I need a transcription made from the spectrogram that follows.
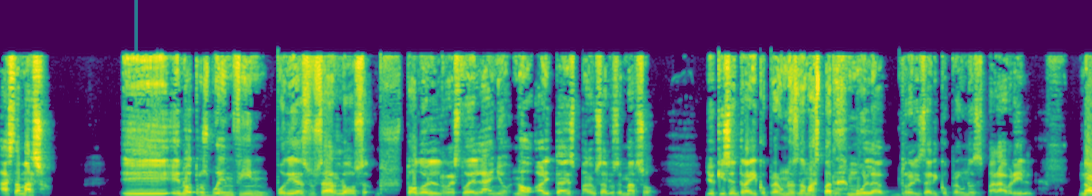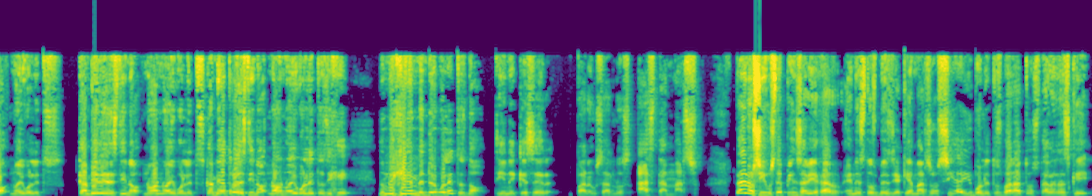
hasta marzo. Eh, en otros buen fin podías usarlos todo el resto del año. No, ahorita es para usarlos en marzo. Yo quise entrar y comprar unos nada más para mula, revisar y comprar unos para abril. No, no hay boletos. Cambié de destino, no, no hay boletos. Cambié otro destino, no, no hay boletos. Dije, no me quieren vender boletos. No, tiene que ser para usarlos hasta marzo. Pero si usted piensa viajar en estos meses de aquí a marzo, sí hay boletos baratos. La verdad es que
